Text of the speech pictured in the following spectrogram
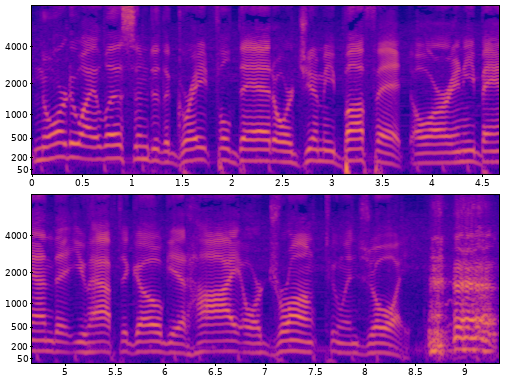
Nor do I listen to the Grateful Dead or Jimmy Buffett or any band that you have to go get high or drunk to enjoy.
